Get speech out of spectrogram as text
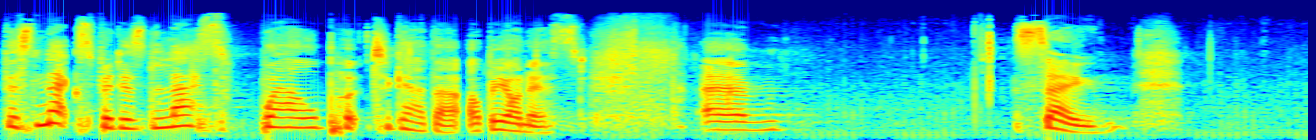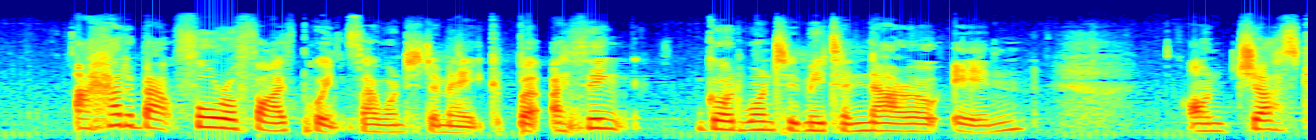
this next bit is less well put together, I'll be honest. Um, so, I had about four or five points I wanted to make, but I think God wanted me to narrow in on just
